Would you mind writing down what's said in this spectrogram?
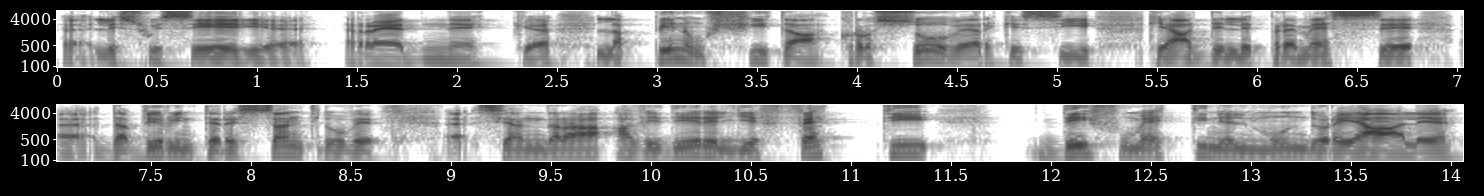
eh, le sue serie, Redneck, l'appena uscita crossover che, si, che ha delle premesse eh, davvero interessanti dove eh, si andrà a vedere gli effetti dei fumetti nel mondo reale.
